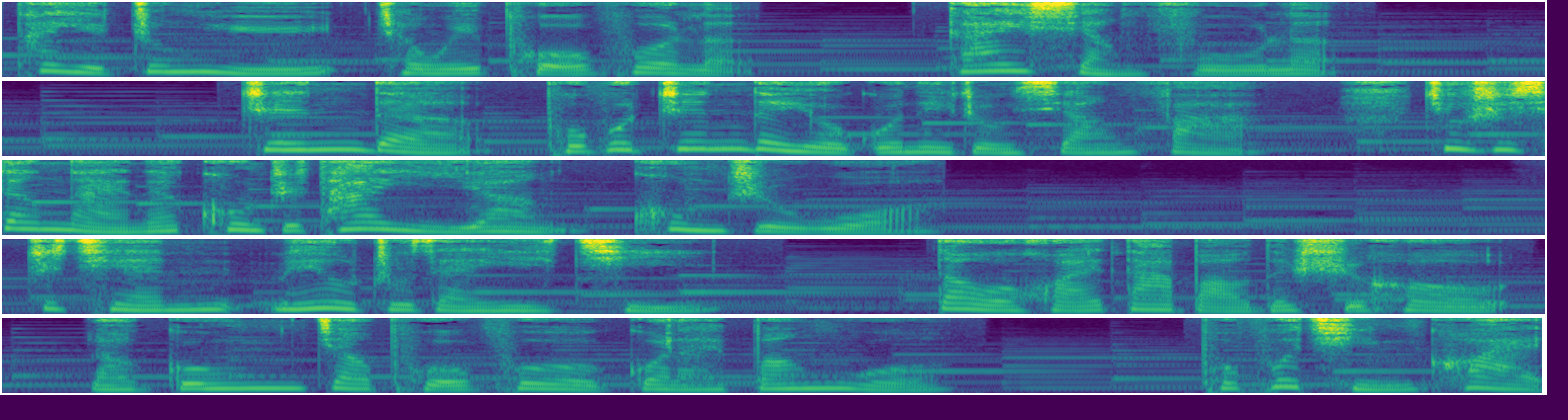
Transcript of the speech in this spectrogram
她也终于成为婆婆了，该享福了。真的，婆婆真的有过那种想法，就是像奶奶控制她一样控制我。之前没有住在一起，到我怀大宝的时候，老公叫婆婆过来帮我。婆婆勤快，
